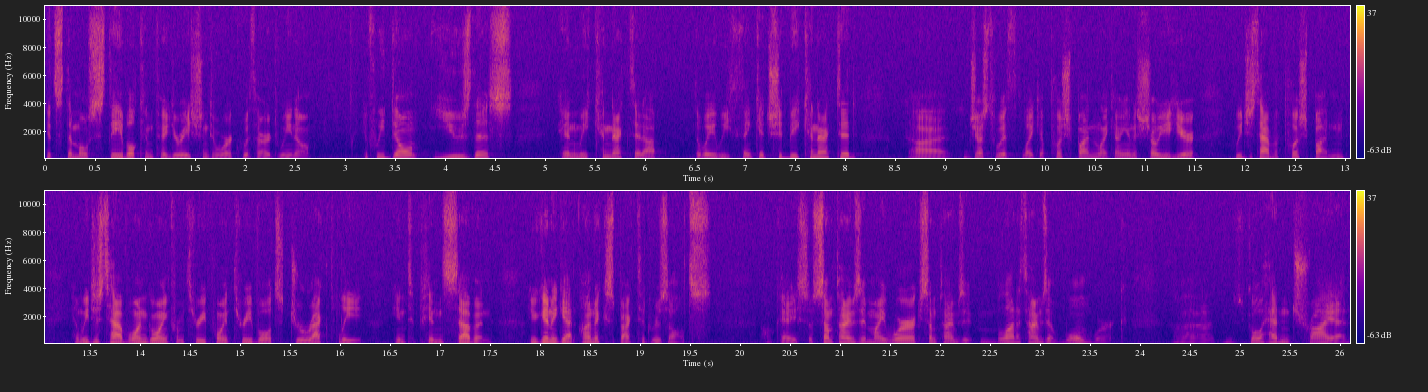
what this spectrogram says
It's the most stable configuration to work with Arduino. If we don't use this and we connect it up the way we think it should be connected, uh, just with like a push button, like I'm going to show you here, we just have a push button and we just have one going from 3.3 volts directly into pin 7, you're going to get unexpected results. Okay, so sometimes it might work, sometimes it, a lot of times it won't work. Uh, go ahead and try it,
